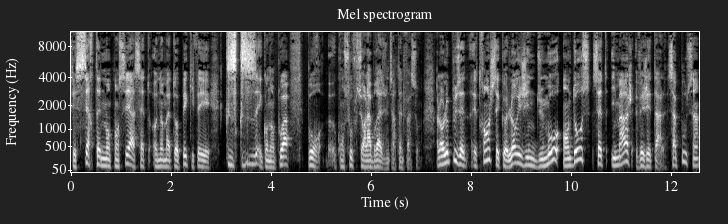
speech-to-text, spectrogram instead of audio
fait certainement penser à cette onomatopée qui fait kz, et qu'on emploie pour euh, qu'on souffle sur la braise d'une certaine façon. Alors le plus étrange, c'est que l'origine du mot endosse cette image végétale. Ça pousse, hein.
